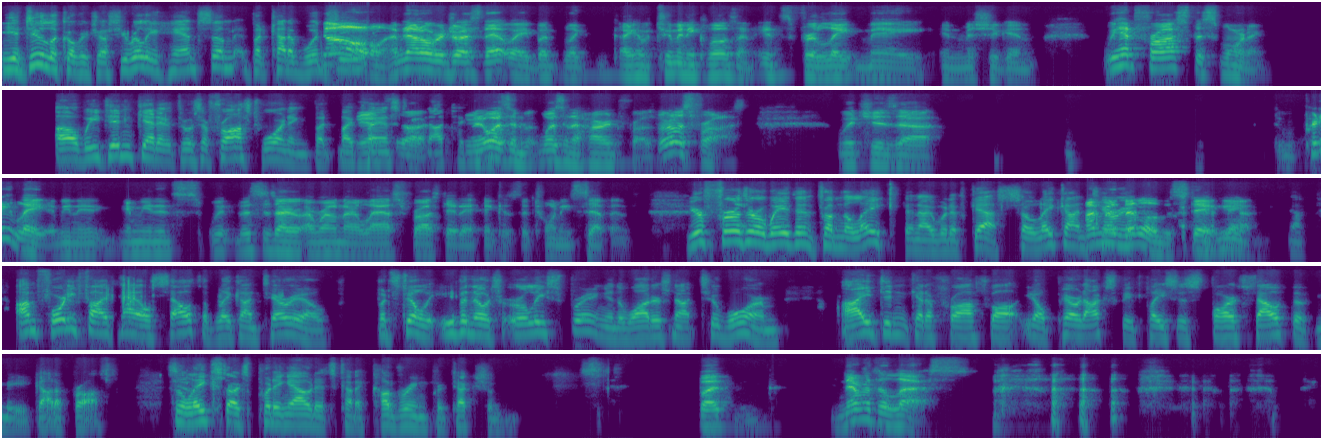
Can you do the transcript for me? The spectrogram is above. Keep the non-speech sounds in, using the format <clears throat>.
You do look overdressed. You're really handsome, but kind of woodsy. No, I'm not overdressed that way, but like I have too many clothes on. It's for late May in Michigan. We had frost this morning. Oh, we didn't get it. There was a frost warning, but my had plans did not I mean, it wasn't it wasn't a hard frost, but it was frost, which is uh pretty late. I mean, I mean, it's this is our around our last frost date. I think is the 27th. You're further away than from the lake than I would have guessed. So Lake Ontario. I'm in the middle of the state. <laughs> Yeah. Yeah. Yeah. I'm 45 miles south of Lake Ontario, but still, even though it's early spring and the water's not too warm, I didn't get a frost while, you know, paradoxically, places far south of me got a frost. So the lake starts putting out its kind of covering protection. but nevertheless <laughs>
